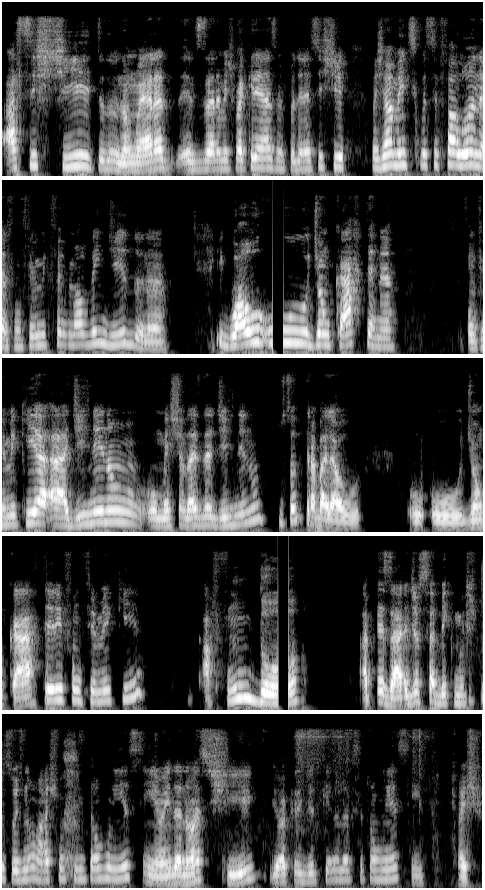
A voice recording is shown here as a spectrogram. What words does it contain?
assistir, tudo. Não era necessariamente para criança, mas poderiam assistir. Mas realmente isso que você falou, né? Foi um filme que foi mal vendido, né? Igual o John Carter, né? Foi um filme que a, a Disney não. O merchandising da Disney não soube trabalhar o, o, o John Carter e foi um filme que afundou Apesar de eu saber que muitas pessoas não acham o filme tão ruim assim. Eu ainda não assisti e eu acredito que não deve ser tão ruim assim. Mas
